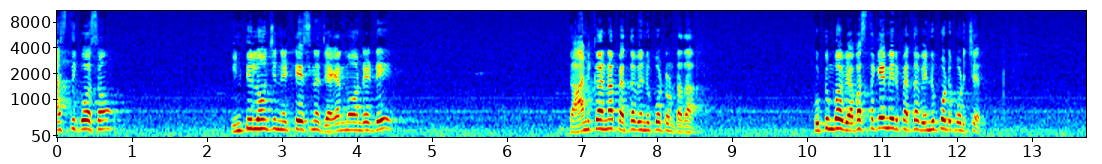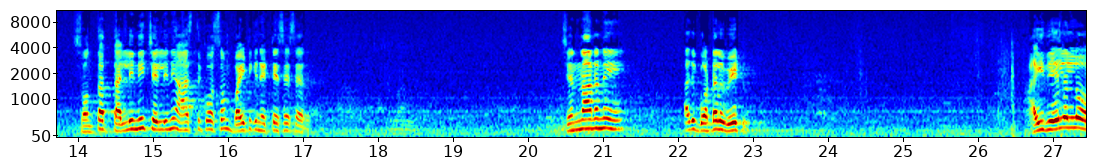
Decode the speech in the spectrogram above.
ఆస్తి కోసం ఇంటిలోంచి నెట్టేసిన జగన్మోహన్ రెడ్డి దానికన్నా పెద్ద వెన్నుపోటు ఉంటుందా? కుటుంబ వ్యవస్థకే మీరు పెద్ద వెన్నుపోటు పొడిచారు. సొంత తల్లిని చెల్లిని ఆస్తి కోసం బయటికి నెట్టేసేశారు. చిన్నానని అది గొడ్డల వేటు. ఐదేళ్ళలో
